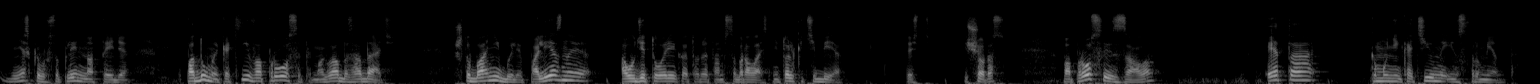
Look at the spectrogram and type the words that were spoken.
несколько выступлений на TED, подумай, какие вопросы ты могла бы задать чтобы они были полезны аудитории, которая там собралась, не только тебе. То есть, еще раз, вопросы из зала — это коммуникативный инструмент.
